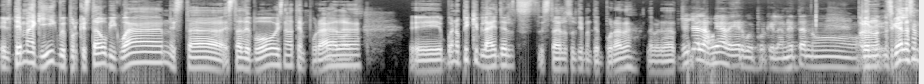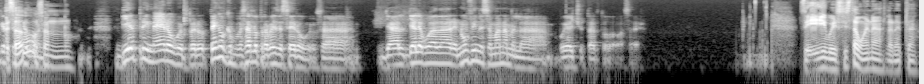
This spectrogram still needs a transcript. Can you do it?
el tema geek, güey, porque está Obi-Wan, está, está The Boys, nueva temporada. Eh, bueno, Peaky Blinders está en la última temporada, la verdad. Yo ya la voy a ver, güey, porque la neta no. Pero no, eh, ¿ni siquiera la has empezado? O sea, no. Vi el primero, güey, pero tengo que empezarlo otra vez de cero, güey. O sea, ya, ya le voy a dar, en un fin de semana me la voy a chutar todo, vas a ver. Sí, güey, sí está buena, la neta.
